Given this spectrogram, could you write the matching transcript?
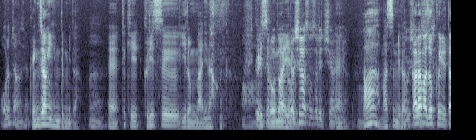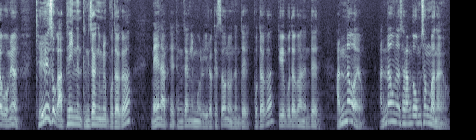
어렵지 않으세요? 굉장히 힘듭니다. 네. 예, 특히 그리스 이름 많이 나오는 거. 아, 그리스 로마 이름. 러시아 소설이 쥐약이에요. 네. 아 맞습니다. 까라마조프 읽다 보면 계속 앞에 있는 등장인물 보다가 맨 앞에 등장인물을 이렇게 써놓는데 보다가 뒤에 보다가 하는데 안 나와요. 안 나오는 사람도 엄청 많아요.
